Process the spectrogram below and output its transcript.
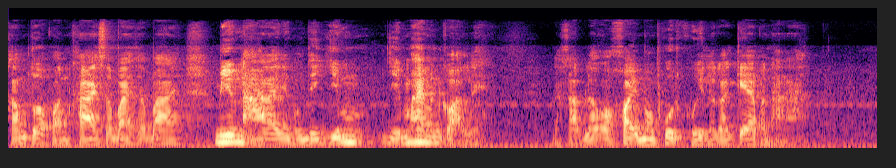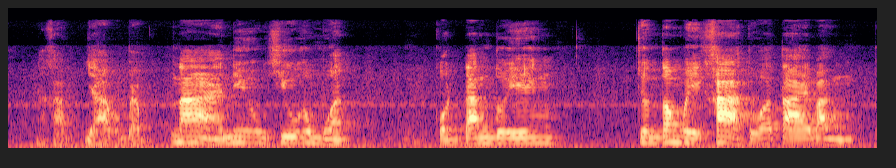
ทำตัวผ่อนคลายสบายๆมีปัญหาอะไรเนี่ยผมจะยิ้มยิ้มให้มันก่อนเลยนะครับ แล้วก็ค่อยมาพูดคุยแล้วก็แก้ปัญหานะครับ อย่าแบบหน้านิ้วคิ้วขมวดกดดันตัวเอง จนต้องไปฆ่าตัวตายบ้างไป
